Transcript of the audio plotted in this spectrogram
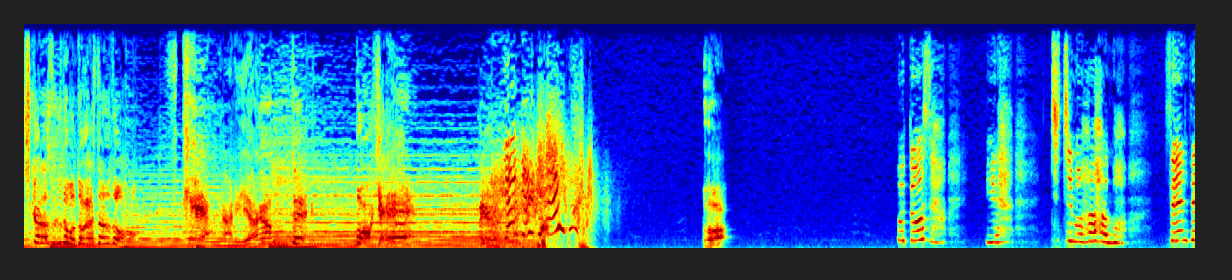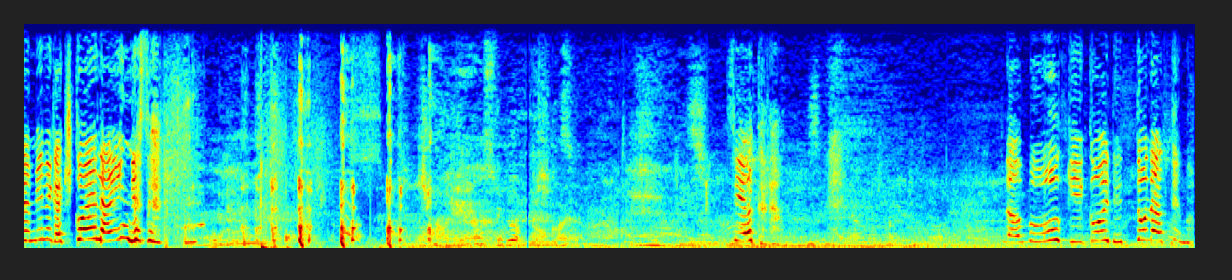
力ずくでもどかしたるぞ！つけ上がりやがってボケ！あお父さんいえ父も母も全然耳が聞こえないんですせやからなんぼ大きい声で怒鳴ってもなん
